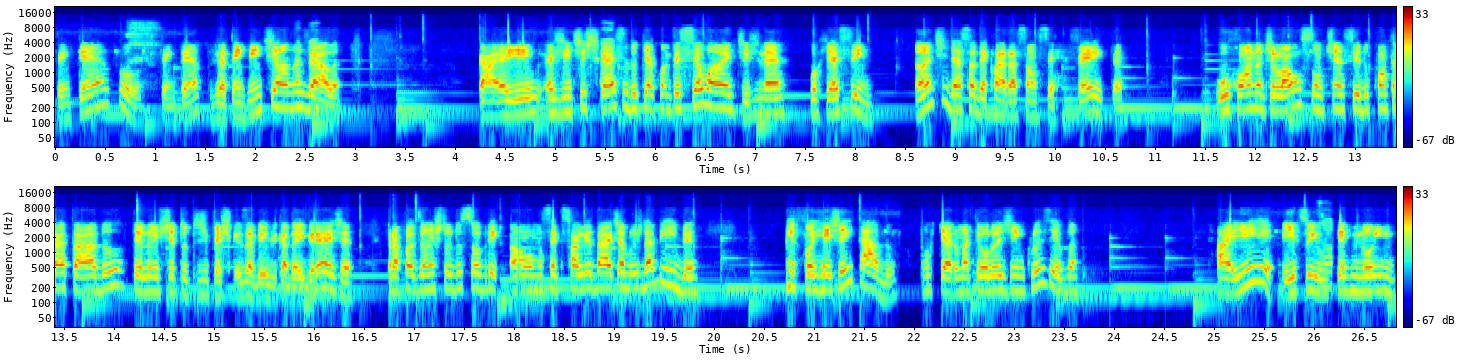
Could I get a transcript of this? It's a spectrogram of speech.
Tem tempo, tem tempo, já tem 20 anos ela. Aí a gente esquece do que aconteceu antes, né? Porque assim, antes dessa declaração ser feita, o Ronald Lawson tinha sido contratado pelo Instituto de Pesquisa Bíblica da Igreja para fazer um estudo sobre a homossexualidade à luz da Bíblia. E foi rejeitado, porque era uma teologia inclusiva. Aí, isso terminou em,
